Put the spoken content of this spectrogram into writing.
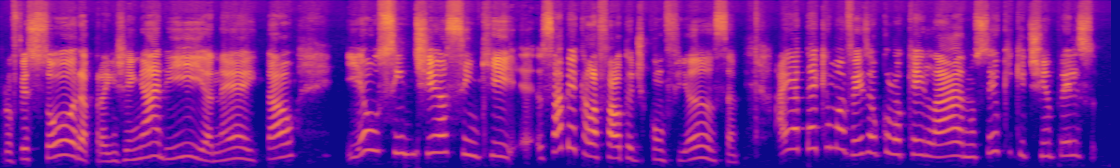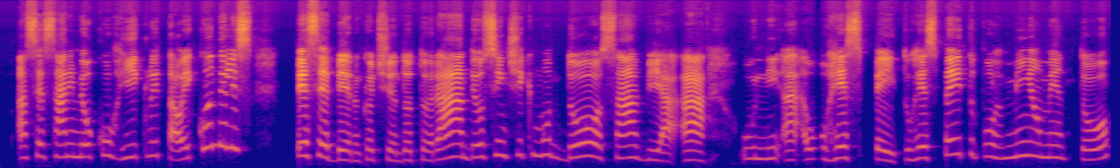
professora para engenharia, né, e tal, e eu sentia assim que, eh, sabe aquela falta de confiança? Aí até que uma vez eu coloquei lá, não sei o que, que tinha para eles acessarem meu currículo e tal. E quando eles perceberam que eu tinha doutorado, eu senti que mudou, sabe, a, a, o, a, o respeito. O respeito por mim aumentou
